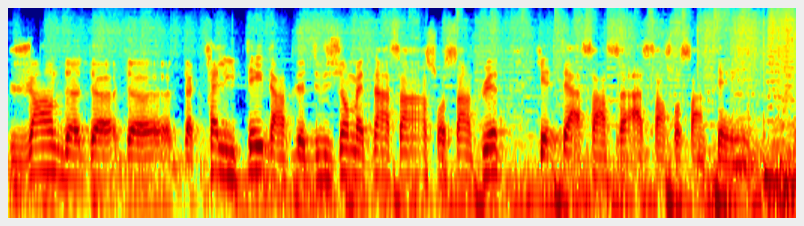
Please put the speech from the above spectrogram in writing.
genre de, de, de, de, qualité dans la division maintenant à 168 qui était à, 100, à 175.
